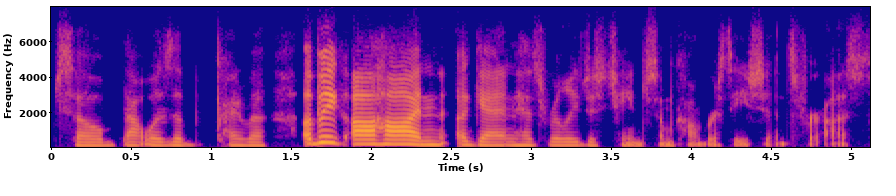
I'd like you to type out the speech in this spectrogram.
So that was a kind of a, a big aha and again has really just changed some conversations for us.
